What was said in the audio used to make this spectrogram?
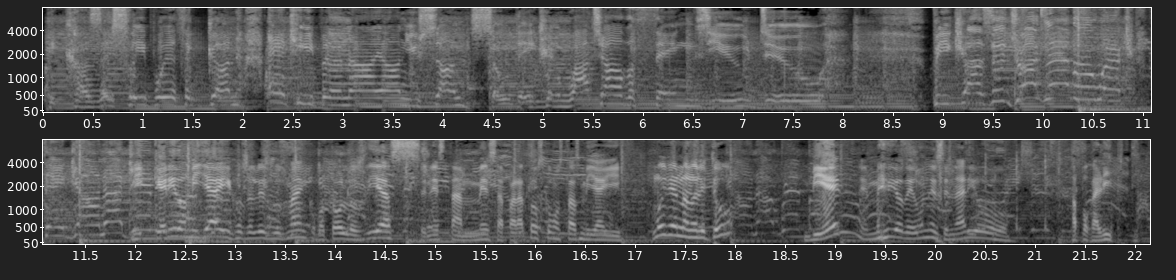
Because they sleep with a gun and keep an eye on you, son, so they can watch all the things you do. Because the drugs never work, they're gonna Mi querido Miyagi, José Luis Guzmán, como todos los días en esta mesa para todos. ¿Cómo estás, Miyagi? Muy bien, Manuel, ¿y tú? Bien, en medio de un escenario apocalíptico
